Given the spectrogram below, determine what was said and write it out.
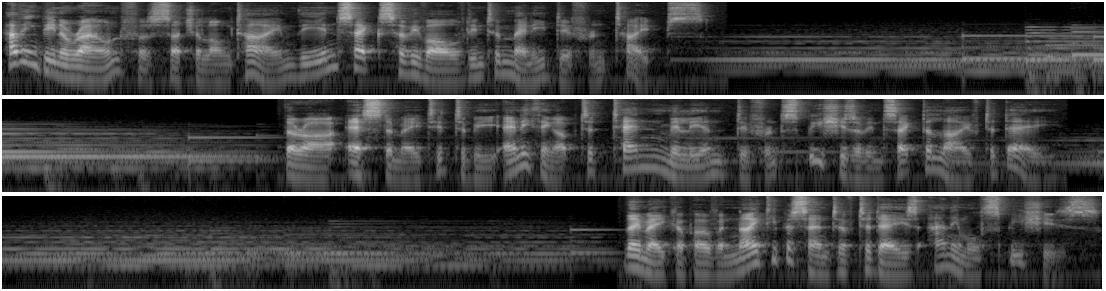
Having been around for such a long time, the insects have evolved into many different types. There are estimated to be anything up to 10 million different species of insect alive today. They make up over 90% of today's animal species.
